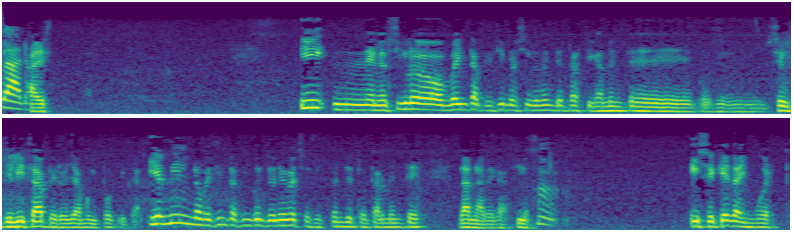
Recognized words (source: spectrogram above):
a este y mm, en el siglo XX, a principios del siglo XX, prácticamente pues, se utiliza, pero ya muy poquita. Y en 1959 se suspende totalmente la navegación. Hmm. Y se queda ahí muerto.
